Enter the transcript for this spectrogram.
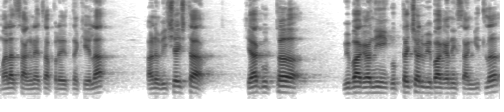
मला सांगण्याचा प्रयत्न केला. आणि विशेषतः ह्या गुप्त विभागाने गुप्तचर विभागाने सांगितलं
